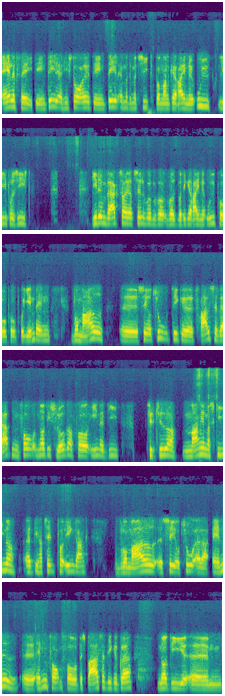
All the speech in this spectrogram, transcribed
alle fag. Det er en del af historie, det er en del af matematik, hvor man kan regne ud lige præcis. Giv dem værktøjer til, hvor, hvor, hvor de kan regne ud på, på, på hjemmebanen, hvor meget øh, CO2 de kan frelse verden for, når de slukker for en af de til tider mange maskiner, at de har tændt på én gang. hvor meget øh, CO2 eller andet, øh, anden form for besparelser, de kan gøre, når de øh,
